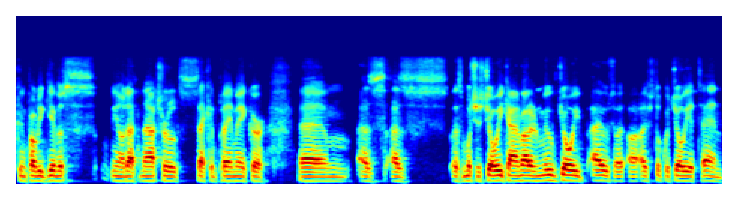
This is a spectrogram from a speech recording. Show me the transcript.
can probably give us you know that natural second playmaker um, as as as much as Joey can rather than move Joey out. I, have stuck with Joey at ten.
